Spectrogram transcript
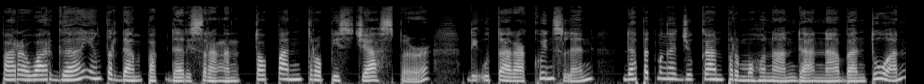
Para warga yang terdampak dari serangan topan tropis Jasper di utara Queensland dapat mengajukan permohonan dana bantuan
